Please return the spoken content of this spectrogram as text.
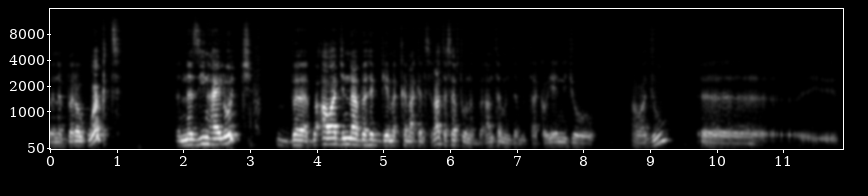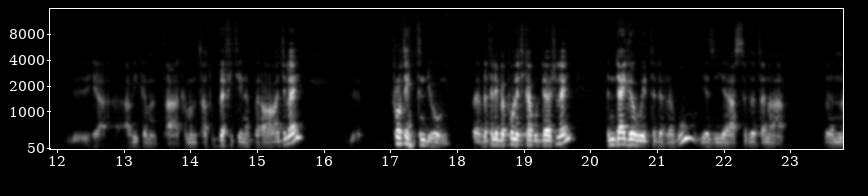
በነበረው ወቅት እነዚህን ኃይሎች በአዋጅና በህግ የመከላከል ስራ ተሰርቶ ነበር። አንተም እንደምታውቀው የ NGO አዋጁ አብይ ከመምጣቱ በፊት የነበረው አዋጅ ላይ protect እንዲሆኑ በተለይ በፖለቲካ ጉዳዮች ላይ እንዳይገቡ የተደረጉ የዚህ የአስር ዘጠና እና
